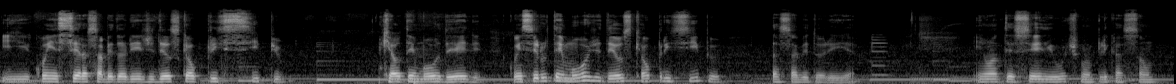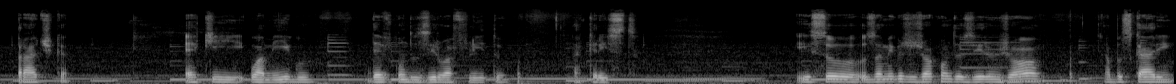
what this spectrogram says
e conhecer a sabedoria de Deus, que é o princípio, que é o temor dele. Conhecer o temor de Deus, que é o princípio da sabedoria. E uma terceira e última aplicação prática é que o amigo deve conduzir o aflito a Cristo. Isso os amigos de Jó conduziram Jó a buscarem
